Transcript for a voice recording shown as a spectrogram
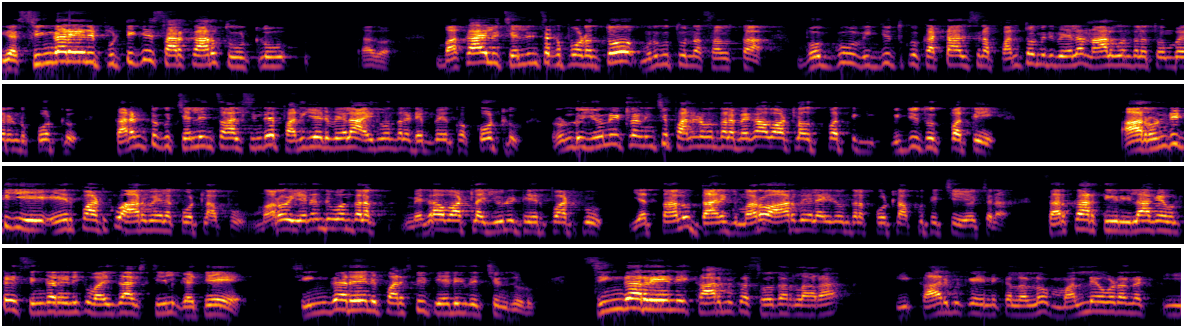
ఇక సింగరేణి పుట్టికి సర్కారు తూట్లు. అదో బకాయిలు చెల్లించకపోవడంతో మునుగుతున్న సంస్థ బొగ్గు విద్యుత్కు కట్టాల్సిన పంతొమ్మిది వేల నాలుగు వందల తొంభై రెండు కోట్లు కరెంటుకు చెల్లించాల్సిందే పదిహేడు వేల ఐదు వందల డెబ్బై ఒక్క కోట్లు. రెండు యూనిట్ల నుంచి పన్నెండు వందల మెగావాట్ల ఉత్పత్తి విద్యుత్ ఉత్పత్తి. ఆ రెండింటికి ఏర్పాటుకు ఆరు వేల కోట్ల అప్పు. మరో ఎనిమిది వందల మెగావాట్ల యూనిట్ ఏర్పాటుకు యత్నాలు దానికి మరో ఆరు వేల ఐదు వందల కోట్ల అప్పు తెచ్చే యోచన. సర్కార్ తీరు ఇలాగే ఉంటే సింగరేణికి వైజాగ్ స్టీల్ గతే. సింగరేణి పరిస్థితి ఏడికి తెచ్చింది చూడు. సింగరేణి కార్మిక సోదరులారా ఈ కార్మిక ఎన్నికలలో మళ్ళీ ఎవడన్నా ఈ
